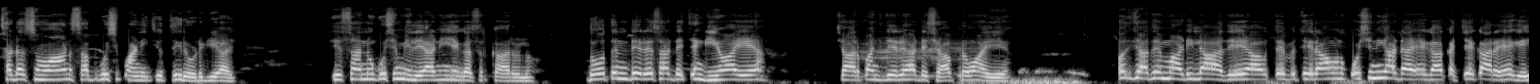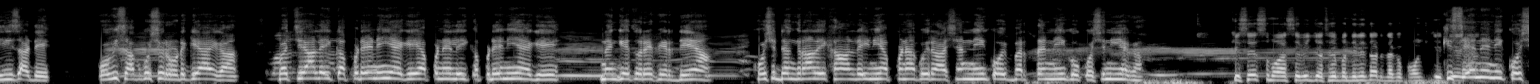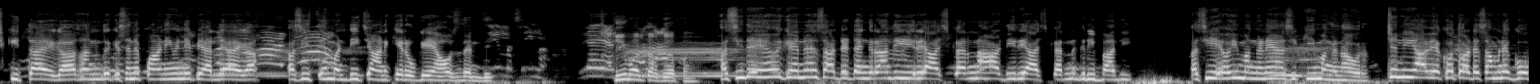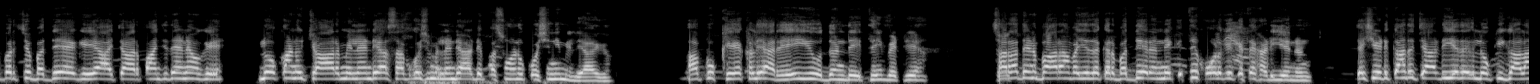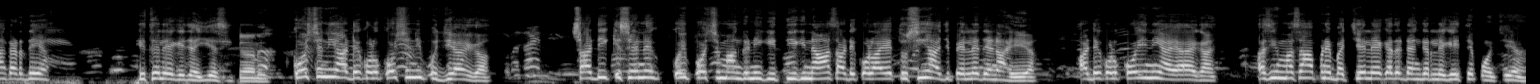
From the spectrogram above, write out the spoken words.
ਸਾਡਾ ਸਮਾਨ ਸਭ ਕੁਝ ਪਾਣੀ 'ਚ ਉੱਥੇ ਹੀ ਰੁੜ ਗਿਆ ਹੈ। ਤੇ ਸਾਨੂੰ ਕੁਝ ਮਿਲਿਆ ਨਹੀਂ ਹੈਗਾ ਸਰਕਾਰ ਵੱਲੋਂ। ਦੋ ਤਿੰਨ ਡੇਰੇ ਸਾਡੇ ਚੰਗੀਆਂ ਆਏ ਆ ਚਾਰ ਪੰਜ ਡੇਰੇ ਸਾਡੇ ਸ਼ਾਹਪੁਰੋਂ ਆਏ ਆ। ਬਹੁਤ ਜ਼ਿਆਦਾ ਮਾੜੀ ਲਾਦੇ ਆ ਉੱਤੇ ਬਥੇਰਾ ਹੁਣ ਕੁਝ ਨਹੀਂ ਸਾਡਾ ਹੈਗਾ, ਕੱਚੇ ਘਰ ਹੈਗੇ ਹੀ ਸਾਡੇ। ਉਹ ਵੀ ਸਭ ਕੁਝ ਰੁੜ ਗਿਆ ਹੈਗਾ। ਬੱਚਿਆਂ ਲਈ ਕੱਪੜੇ ਨਹੀਂ ਹੈਗੇ, ਆਪਣੇ ਲਈ ਕੱਪੜੇ ਨਹੀਂ ਹੈਗੇ, ਨੰਗੇ ਤੁਰੇ ਫਿਰਦੇ ਆ। ਕੁਝ ਡੰਗਰਾਂ ਲਈ ਖਾਣ ਲਈ ਨਹੀਂ, ਆਪਣਾ ਕੋਈ ਰਾਸ਼ਨ ਨਹੀਂ, ਕੋਈ ਬਰਤਨ ਨਹੀਂ, ਕੋਈ ਕੁਝ ਨਹੀਂ ਹੈਗਾ। ਕਿਸੇ ਸਮਾਜ ਸੇਵੀ ਜਥੇਬੰਦੀ ਨੇ ਤੁਹਾਡੇ ਤੱਕ ਪਹੁੰਚ ਕੀਤੀ? ਕਿਸੇ ਨੇ ਨਹੀਂ ਕੁਝ ਕੀਤਾ ਹੈਗਾ। ਸਾਨੂੰ ਤੇ ਕਿਸੇ ਨੇ ਪਾਣੀ ਵੀ ਨਹੀਂ ਪਿਆਲਿਆ ਹੈਗਾ। ਅਸੀਂ ਤੇ ਮੰਡੀ ਚ ਆਣ ਕੇ ਰੁਕੇ ਆ ਉਸ ਦਿਨ ਦੇ। ਕੀ ਮੰਗ ਕਰਦੇ ਆਪਾਂ? ਅਸੀਂ ਤੇ ਇਹੋ ਹੀ ਕਹਿੰਦੇ ਸਾਡੇ ਡੰਗਰਾਂ ਦੀ ਰਿਆਸ਼ ਕਰਨ ਸਾਡੀ ਰਿਆਸ਼ ਕਰਨ ਗਰੀਬਾਂ ਦੀ। ਅਸੀਂ ਇਹੋ ਹੀ ਮੰਗਣੇ ਆ ਅਸੀਂ ਕੀ ਮੰਗਣਾ ਹੋਰ? ਕੁਛ ਨਹੀਂ ਆ ਵੇਖੋ ਤੁਹਾਡੇ ਸਾਹਮਣੇ ਗੋਬਰ ਚ ਬੱਧੇ ਹੈਗੇ ਆ ਚਾਰ ਪੰਜ ਦਿਨ ਹੋ ਗਏ। ਲੋਕਾਂ ਨੂੰ ਚਾਰ ਮਿਲਣ ਡਿਆ ਸਭ ਕੁਝ ਮਿਲਣ ਡਿਆ ਸਾਡੇ ਪਸ਼ੂਆਂ ਨੂੰ ਕੁਝ ਨਹੀਂ ਮਿਲਿਆ ਹੈਗਾ। ਆ ਭੁੱਖੇ ਖਲਿਆਰੇ ਹੀ ਉਦਣ ਦੇ ਇੱਥੇ ਹੀ ਬੈਠੇ ਆ। ਸਾਰਾ ਦਿਨ 12 ਵਜੇ ਤੱਕ ਬੱਧੇ ਰਹਿੰਦੇ ਕਿੱਥੇ ਖੋਲ ਕੇ ਕਿੱਥੇ ਖੜੀਏ ਇਹਨਾਂ ਨੂੰ? ਤੇ ਛਿੜਕਾਂ ਤੇ ਚਾੜੀਏ ਤੇ ਲੋਕੀ ਗਾਲਾਂ ਕੱਢਦੇ ਆ। ਕਿੱਥੇ ਲੈ ਕੇ ਜਾਈਏ ਅਸੀਂ? ਕੁਛ ਨਹੀਂ ਸਾਡੇ ਕੋਲ ਕੁਛ ਨਹੀਂ ਪੁੱਜਿਆ ਹੈਗਾ। ਸਾਡੀ ਕਿਸੇ ਨੇ ਕੋਈ ਪੁੱਛ ਮੰਗ ਨਹੀਂ ਕੀਤੀ ਕਿ ਨਾ ਸਾਡੇ ਕੋਲ ਆਏ ਤੁਸੀਂ ਅੱਜ ਪਹਿਲੇ ਦਿਨ ਆਏ ਆ। ਸਾਡੇ ਕੋਲ ਕੋਈ ਨਹੀਂ ਆਇਆ ਹੈਗਾ। ਅਸੀਂ ਮਸਾਂ ਆਪਣੇ ਬੱਚੇ ਲੈ ਕੇ ਤੇ ਡੰਗਰ ਲੈ ਕੇ ਇੱਥੇ ਪਹੁੰਚੇ ਆ।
